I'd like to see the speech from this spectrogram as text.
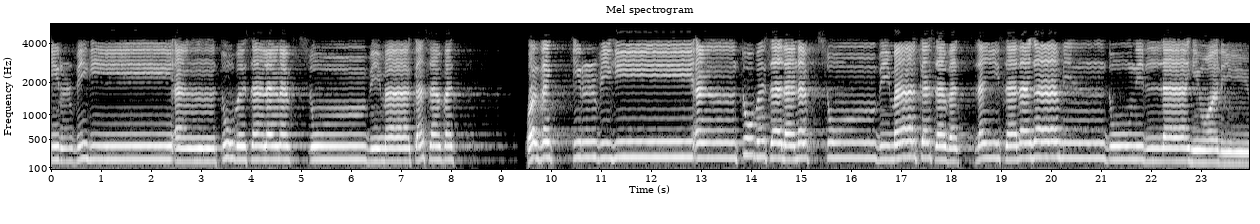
وذكر به أن تبسل نفس بما كسبت وذكر به أن تبسل نفس بما كسبت ليس لها من دون الله ولي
